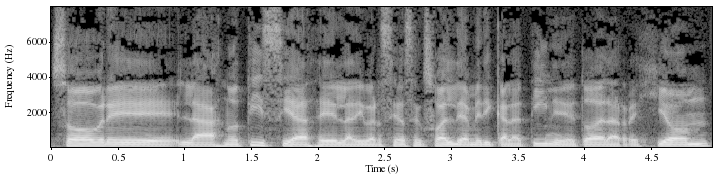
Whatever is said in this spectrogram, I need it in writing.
sobre las noticias de la diversidad sexual de América Latina y de toda la región,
